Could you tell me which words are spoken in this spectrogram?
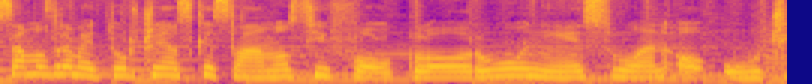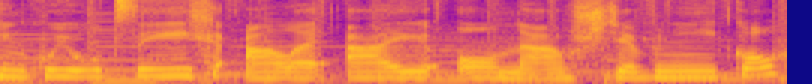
Samozrejme, turčianske slávnosti folklóru nie sú len o účinkujúcich, ale aj o návštevníkoch.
